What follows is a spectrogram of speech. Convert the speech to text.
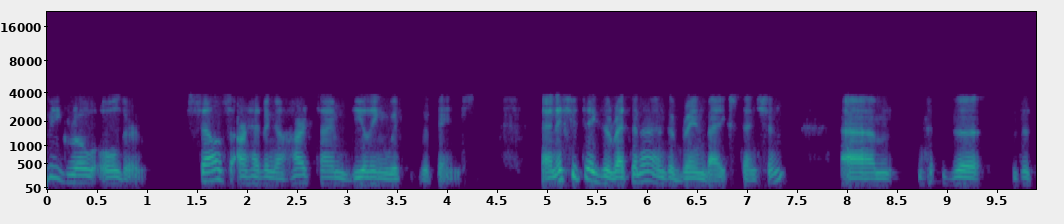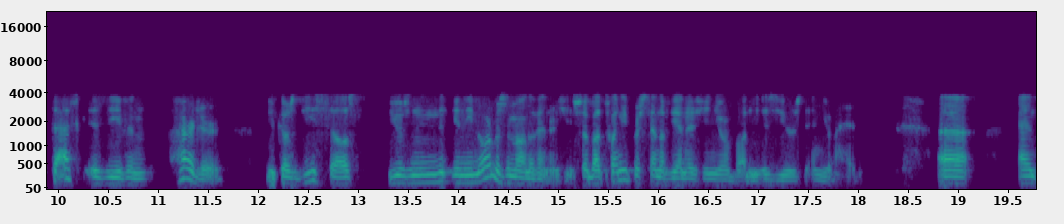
we grow older, cells are having a hard time dealing with the pains. And if you take the retina and the brain by extension, um, the, the task is even harder because these cells use an, an, enormous amount of energy. So about 20% of the energy in your body is used in your head. Uh, and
